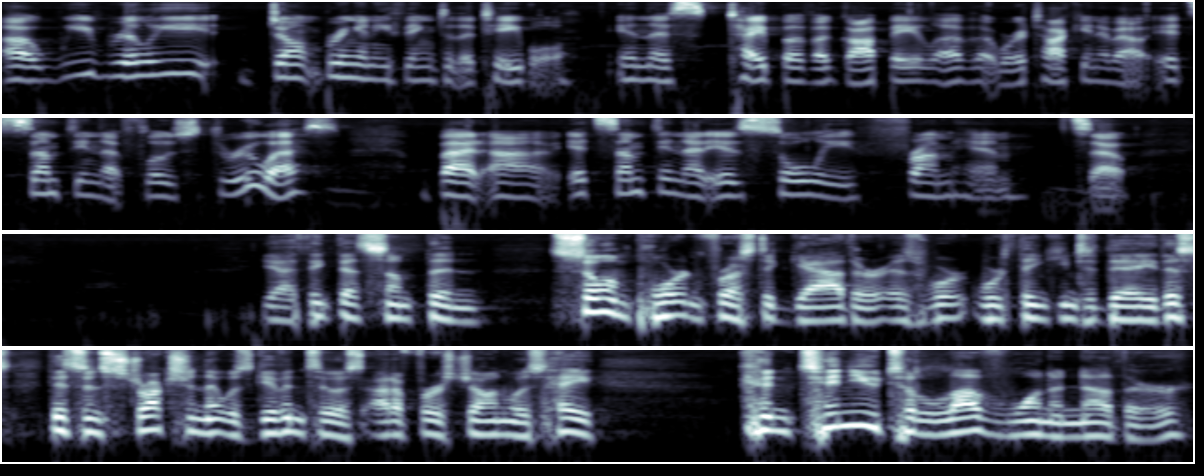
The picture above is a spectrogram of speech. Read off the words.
Uh, we really don't bring anything to the table in this type of agape love that we're talking about. It's something that flows through us, but uh, it's something that is solely from Him. So, yeah, I think that's something so important for us to gather as we're, we're thinking today. This, this instruction that was given to us out of First John was hey, continue to love one another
